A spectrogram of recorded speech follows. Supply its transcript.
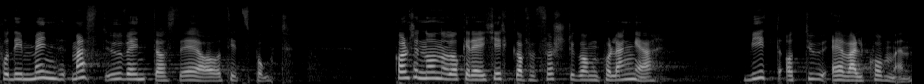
På de mest uventa steder og tidspunkt. Kanskje noen av dere er i kirka for første gang på lenge. Vit at du er velkommen.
